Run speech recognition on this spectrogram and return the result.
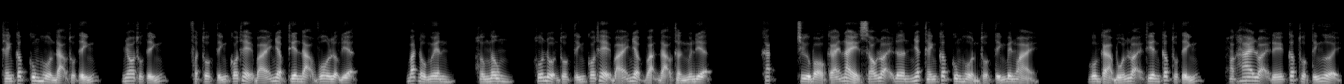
Thành cấp cung hồn đạo thuộc tính, nho thuộc tính, phật thuộc tính có thể bái nhập thiên đạo vô lượng điện. Bắt đầu nguyên, hồng nông hôn độn thuộc tính có thể bái nhập vạn đạo thần nguyên điện khắc, trừ bỏ cái này sáu loại đơn nhất thánh cấp cung hồn thuộc tính bên ngoài, gồm cả bốn loại thiên cấp thuộc tính, hoặc hai loại đế cấp thuộc tính người,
